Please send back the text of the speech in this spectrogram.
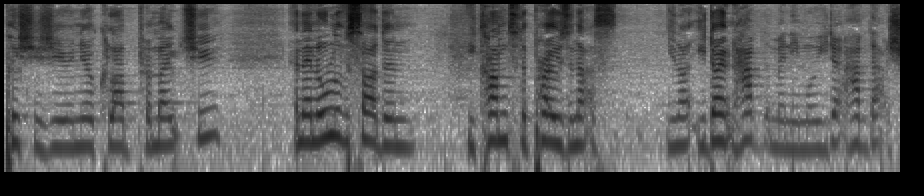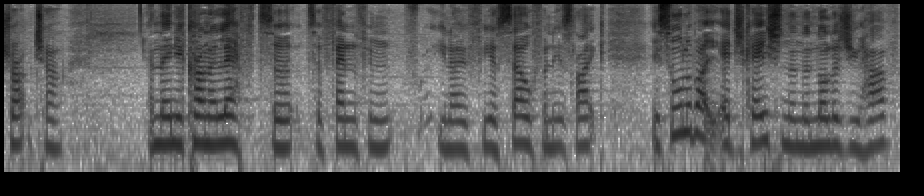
pushes you, and your club promotes you, and then all of a sudden you come to the pros, and that's you know you don't have them anymore. You don't have that structure, and then you're kind of left to, to fend for you know for yourself. And it's like it's all about your education and the knowledge you have.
